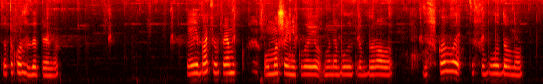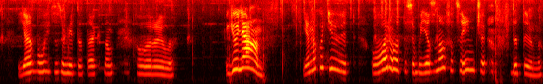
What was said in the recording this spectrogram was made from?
Це також дитина. Я її бачив прямо у машині, коли мене були забирали зі школи, це ще було давно. Я був замітив, так як там говорили. Юлян! Я не хотів відговорюватися, бо я знав, що це інша дитина.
